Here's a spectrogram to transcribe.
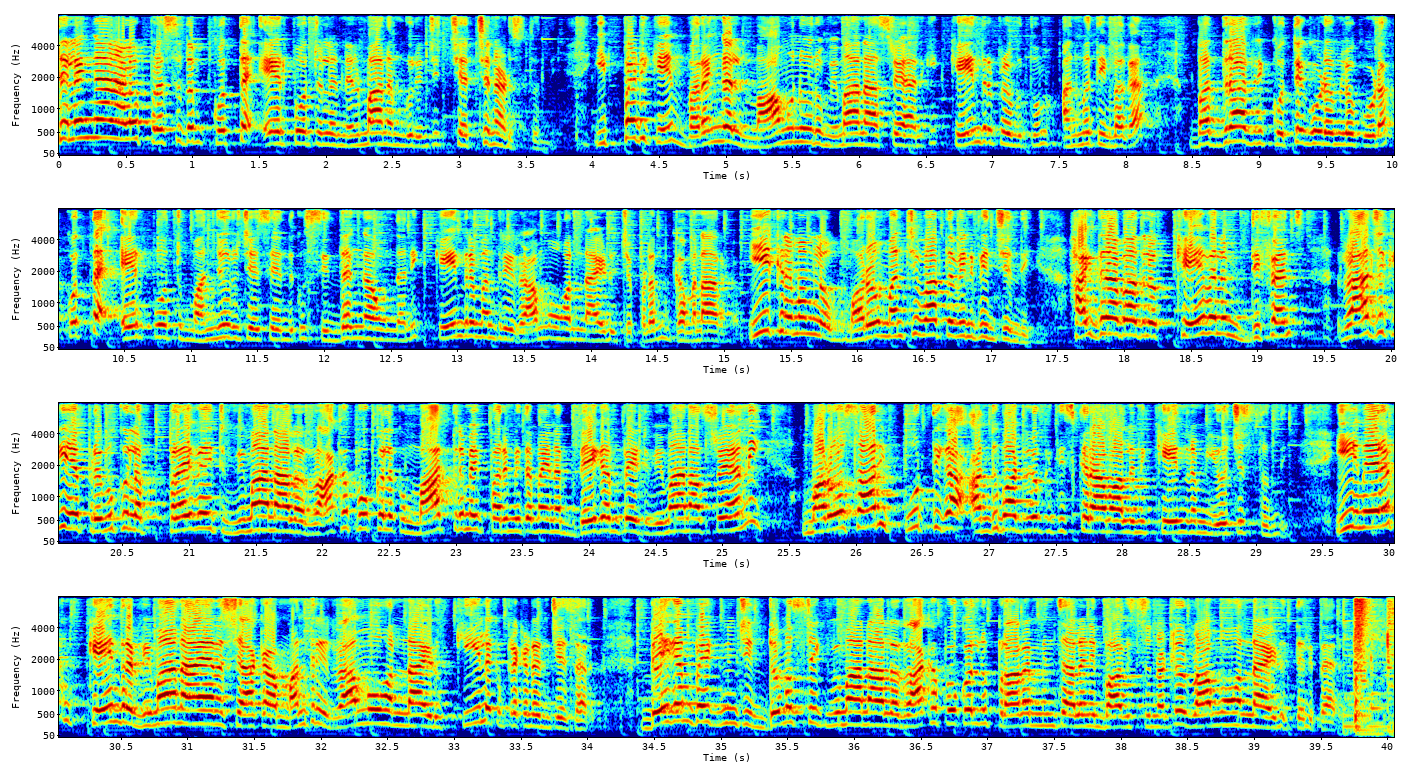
తెలంగాణలో ప్రస్తుతం కొత్త ఎయిర్పోర్టుల నిర్మాణం గురించి చర్చ నడుస్తుంది. ఇప్పటికే వరంగల్ మామునూరు విమానాశ్రయానికి కేంద్ర ప్రభుత్వం అనుమతి ఇవ్వగా భద్రాద్రి కొత్తగూడెంలో కూడా కొత్త ఎయిర్పోర్ట్ మంజూరు చేసేందుకు సిద్ధంగా ఉందని కేంద్ర మంత్రి రామ్మోహన్ నాయుడు చెప్పడం గమనార్హం. ఈ క్రమంలో మరో మంచి వార్త వినిపించింది. హైదరాబాద్లో కేవలం డిఫెన్స్ రాజకీయ ప్రముఖుల ప్రైవేట్ విమానాల రాకపోకలకు మాత్రమే పరిమితమైన బేగంపేట్ విమానాశ్రయాన్ని మరోసారి పూర్తిగా అందుబాటులోకి తీసుకురావాలని కేంద్రం యోచిస్తుంది. ఈ మేరకు కేంద్ర విమానయాన శాఖ మంత్రి రామ్మోహన్ నాయుడు కీలక ప్రకటన చేశారు. బేగంపేట్ నుంచి డొమెస్టిక్ విమానాల రాకపోకలను ప్రారంభించాలని భావిస్తున్నట్లు రామ్మోహన్ నాయుడు తెలిపారు.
